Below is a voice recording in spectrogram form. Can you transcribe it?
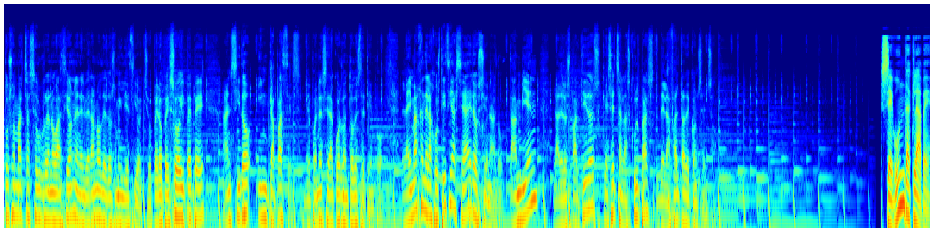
puso en marcha su renovación en el verano de 2018, pero PSOE y PP han sido incapaces de ponerse de acuerdo en todo este tiempo. La imagen de la justicia se ha erosionado, también la de los partidos que se echan las culpas de la falta de consenso. Segunda clave.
